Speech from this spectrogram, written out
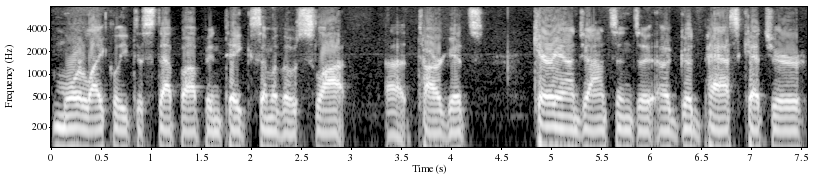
more likely to step up and take some of those slot uh, targets. on Johnson's a, a, good pass catcher.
